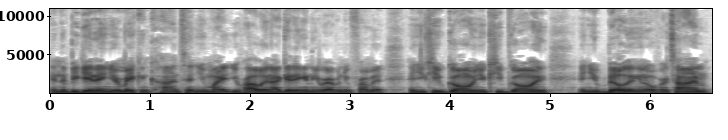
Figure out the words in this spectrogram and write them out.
in the beginning you're making content, you might you're probably not getting any revenue from it, and you keep going, you keep going, and you're building it over time.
